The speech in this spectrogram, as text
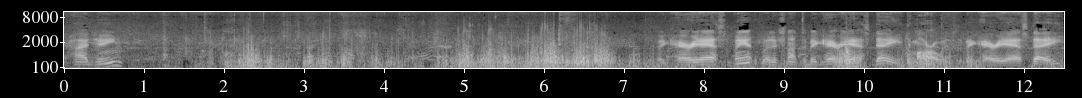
for hygiene. Big hairy ass event, but it's not the big hairy ass day. Tomorrow is the big hairy ass day.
